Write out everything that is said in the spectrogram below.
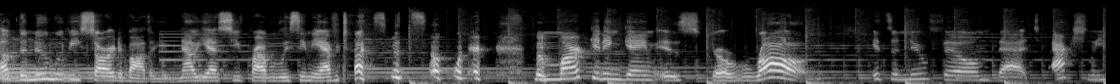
of the new movie Sorry to Bother You. Now, yes, you've probably seen the advertisement somewhere. The marketing game is strong. It's a new film that actually,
